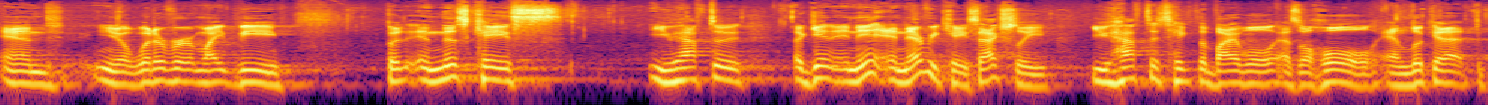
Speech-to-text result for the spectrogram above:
and you know whatever it might be. But in this case, you have to, again, in, in every case, actually, you have to take the Bible as a whole and look at it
